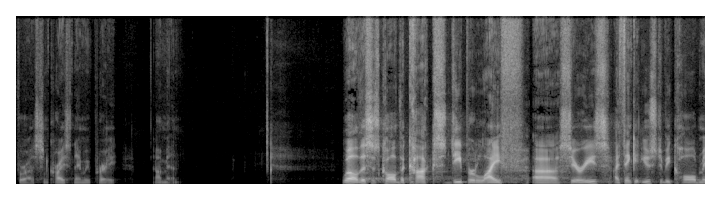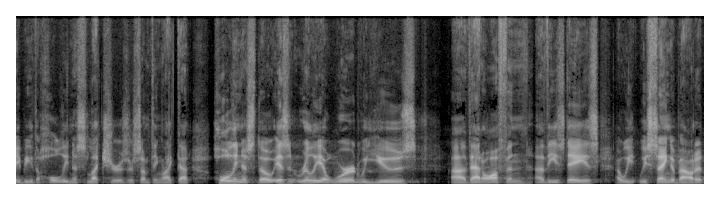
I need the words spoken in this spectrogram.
for us. In Christ's name we pray. Amen. Well, this is called the Cox Deeper Life uh, series. I think it used to be called maybe the Holiness Lectures or something like that. Holiness, though, isn't really a word we use uh, that often uh, these days. Uh, we, we sang about it,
